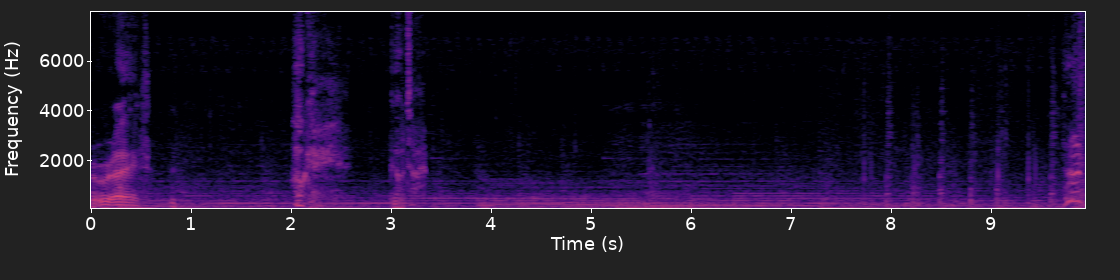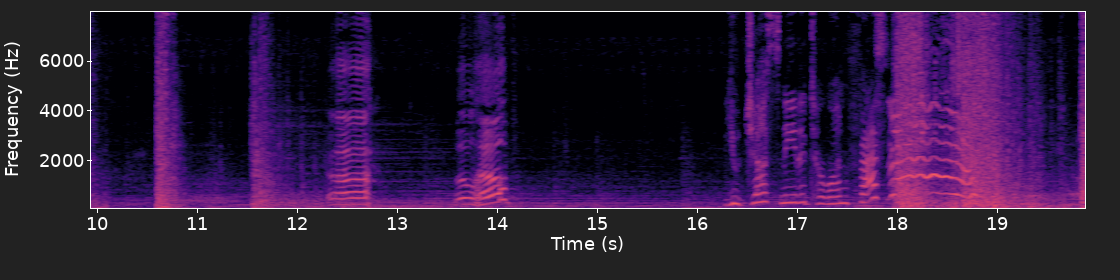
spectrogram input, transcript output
Right. Okay, go time. Just needed to run faster! Ah!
